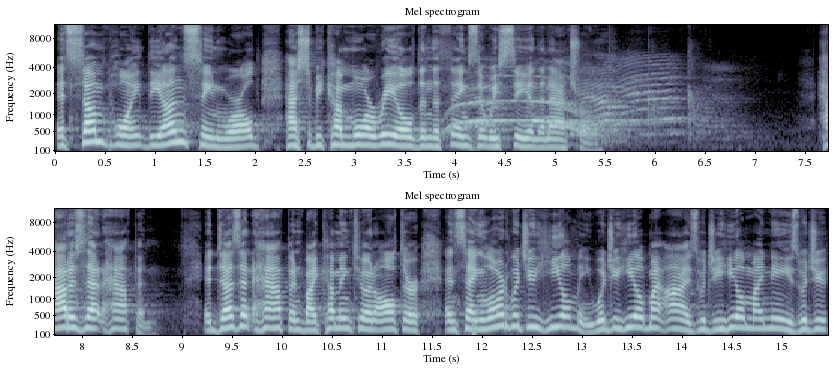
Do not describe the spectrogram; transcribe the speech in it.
At some point, the unseen world has to become more real than the things that we see in the natural. How does that happen? It doesn't happen by coming to an altar and saying, Lord, would you heal me? Would you heal my eyes? Would you heal my knees? Would you?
